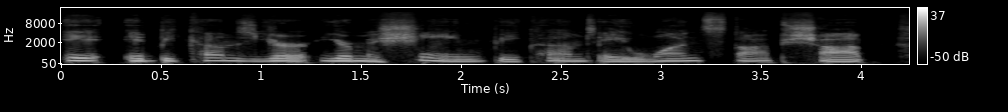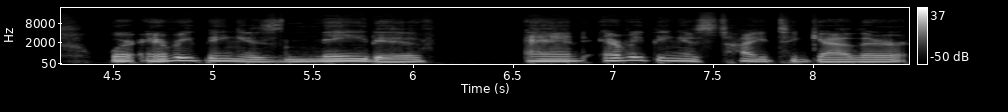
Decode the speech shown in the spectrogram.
it it becomes your your machine becomes a one stop shop where everything is native and everything is tied together.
